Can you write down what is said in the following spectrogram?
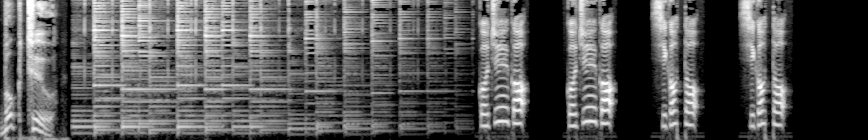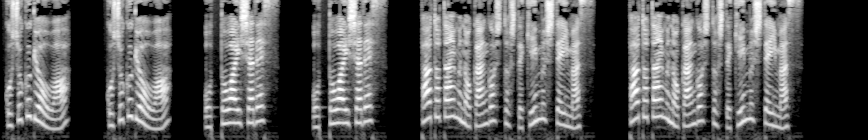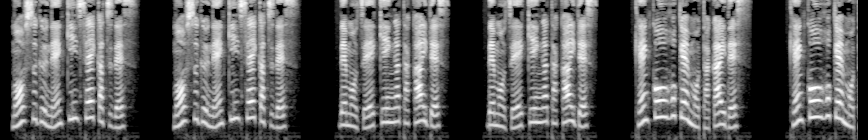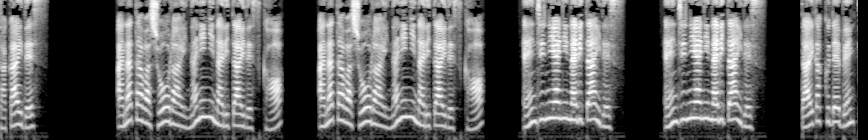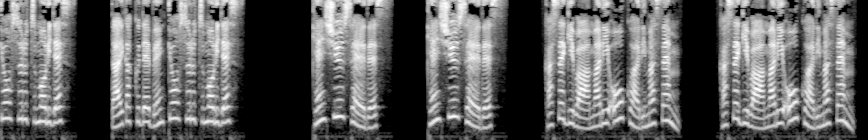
Book 2. 55、55、仕事、仕事。ご職業は？ご職業は？夫は医者です。夫は医者です。パートタイムの看護師として勤務しています。パートタイムの看護師として勤務しています。もうすぐ年金生活です。もうすぐ年金生活です。でも税金が高いです。でも税金が高いです。健康保険も高いです。健康保険も高いです。あなたは将来何になりたいですか？あなたは将来何になりたいですか？エンジニアになりたいです。エンジニアになりたいです。大学で勉強するつもりです。大学で勉強するつもりです。研修生です。研修生です。稼ぎはあまり多くありません。稼ぎはあまり多くありません。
